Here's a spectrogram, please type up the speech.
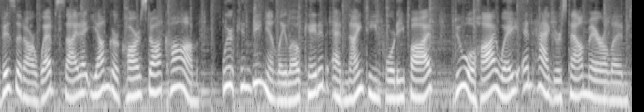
Visit our website at youngercars.com. We're conveniently located at 1945 Dual Highway in Hagerstown, Maryland.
